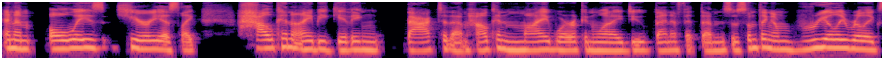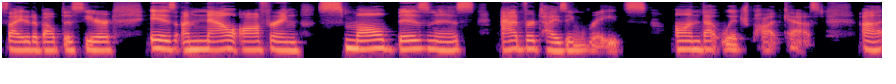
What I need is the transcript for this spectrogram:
And I'm always curious, like, how can I be giving back to them? How can my work and what I do benefit them? So something I'm really, really excited about this year is I'm now offering small business advertising rates on that witch podcast. Uh,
